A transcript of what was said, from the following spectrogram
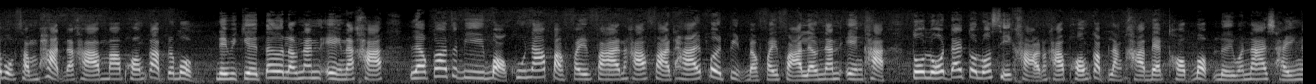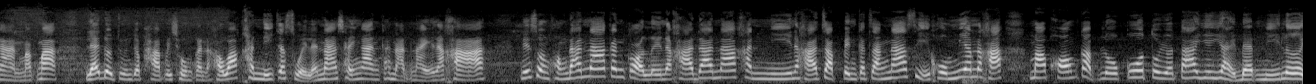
ระบบสัมผัสนะคะ มาพร้อมกับระบบเนวิเกเตอร์แล้วนั่นเองนะคะ แล้วก็จะมีเบาะคู่หน้าปรับไฟฟ้านะคะ ฝาท้ายเปิดปิดแบบไฟฟ้าแล้วนั่นเองค่ะ ตัวรถได้ตัวรถสีขาวนะคะ พร้อมกับหลังคาแบ็คท็อปบอกเลยว่าน่าใช้งานมากๆ และเดี๋ยวจูนจะพาไปชมกันนะคะ ว่าคันนี้จะสวยและน่าใช้งานขนาดไหนนะคะ ในส่วนของด้านหน้ากันก่อนเลยนะคะ ด้านหน้าคันนี้นะคะ จะเป็นกระจังหน้าสีโครเมียมนะคะ มาพร้อมกับโลโก้โตโยต้าใหญ่ ๆ แบบนี้เลย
